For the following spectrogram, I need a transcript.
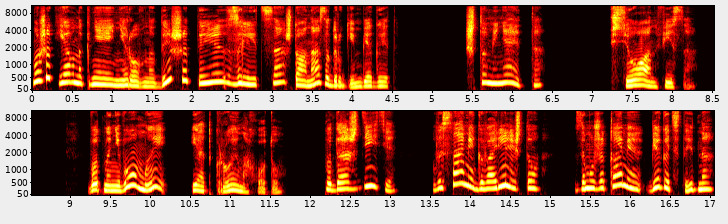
Мужик явно к ней неровно дышит и злится, что она за другим бегает. Что меняет-то? Все, Анфиса. Вот на него мы и откроем охоту. Подождите, вы сами говорили, что за мужиками бегать стыдно.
